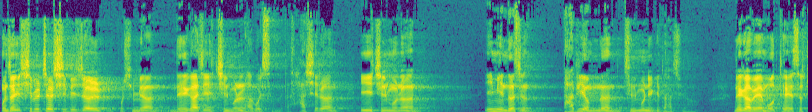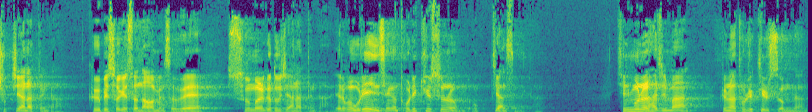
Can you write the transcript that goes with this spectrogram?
먼저 11절, 12절 보시면 네 가지 질문을 하고 있습니다. 사실은 이 질문은 이미 늦은 답이 없는 질문이기도 하죠. 내가 왜 모태에서 죽지 않았던가? 그 뱃속에서 나오면서 왜 숨을 거두지 않았던가? 여러분, 우리의 인생은 돌이킬 수는 없지 않습니까? 질문을 하지만, 그러나 돌이킬 수 없는,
